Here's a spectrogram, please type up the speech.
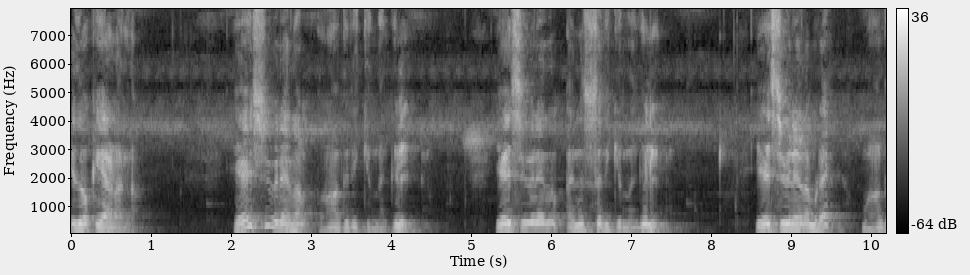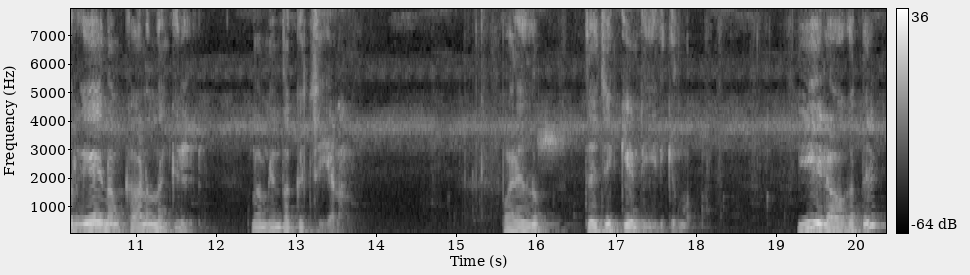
ഇതൊക്കെയാണല്ലോ. യേശുവിനെ നാം ആദരിക്കുന്നെങ്കിൽ യേശുവിനെ നാം അനുസരിക്കുന്നെങ്കിൽ യേശുവിനെ നമ്മുടെ മാതൃകയായി നാം കാണുന്നെങ്കിൽ നാം എന്തൊക്കെ ചെയ്യണം? പലതും ത്യജിക്കേണ്ടിയിരിക്കുന്നു. ഈ ലോകത്തിൽ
